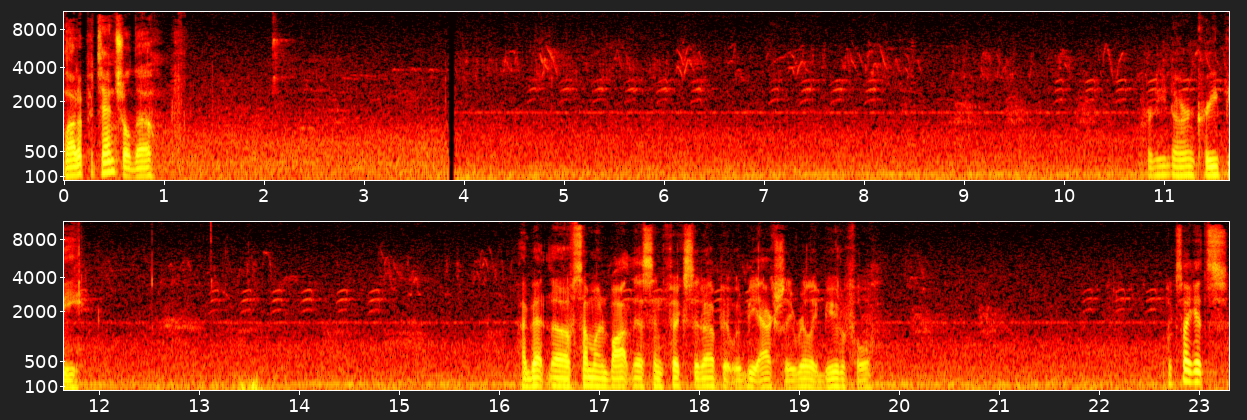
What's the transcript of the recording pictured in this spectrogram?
lot of potential though. Pretty darn creepy. I bet though if someone bought this and fixed it up it would be actually really beautiful. Looks like it's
